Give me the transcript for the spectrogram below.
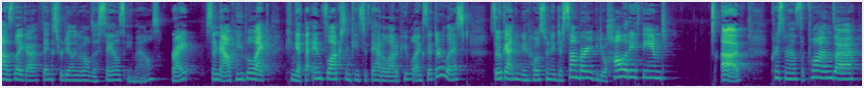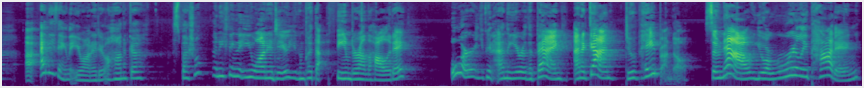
as like a thanks for dealing with all the sales emails, right? So now people like can get that influx in case if they had a lot of people exit their list. So again, you can host one in December. You can do a holiday themed, uh, Christmas, Kwanzaa, uh, anything that you want to do, a Hanukkah special, anything that you want to do. You can put that themed around the holiday, or you can end the year with a bang and again do a paid bundle. So now you're really padding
